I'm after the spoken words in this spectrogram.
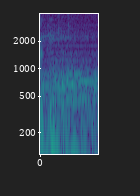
Shooting.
